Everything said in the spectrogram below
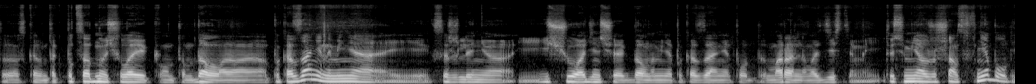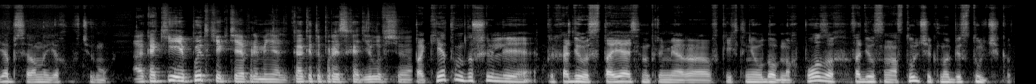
э, скажем так, подсадной человек, он там дал э, показания на меня, и, к сожалению, еще один человек дал на меня показания под моральным воздействием. То есть у меня уже шансов не было, я бы все равно ехал в тюрьму. А какие пытки к тебе применяли? Как это происходило все? Пакетом душили. Приходилось стоять, например, в каких-то неудобных позах. Садился на стульчик, но без стульчиков.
